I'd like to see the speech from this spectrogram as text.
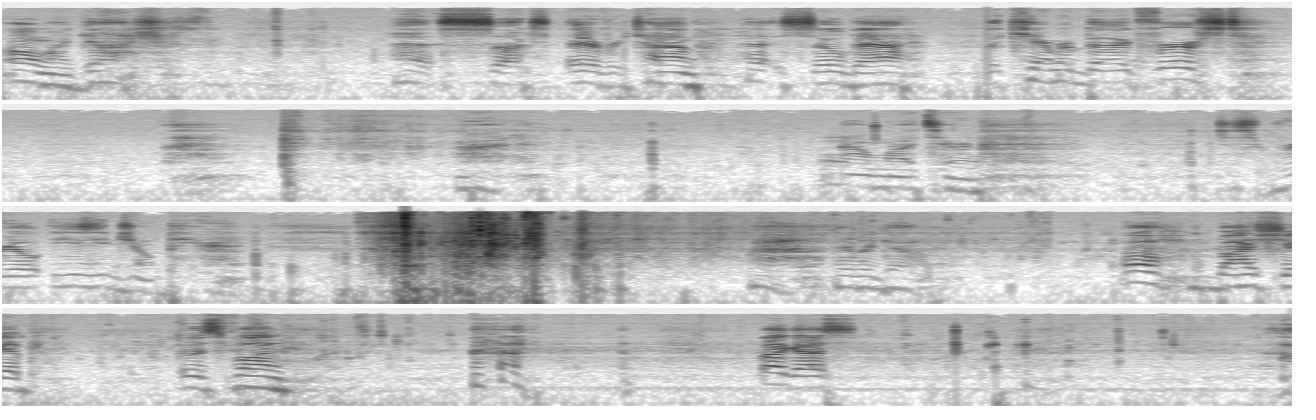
Oh my gosh, that sucks every time. That is so bad. The camera bag first. All right now my turn. Just real easy jump here. There we go. Oh, bye ship. It was fun. bye guys.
